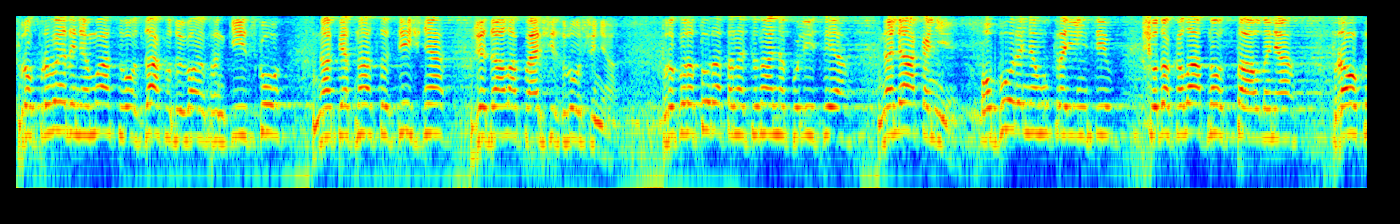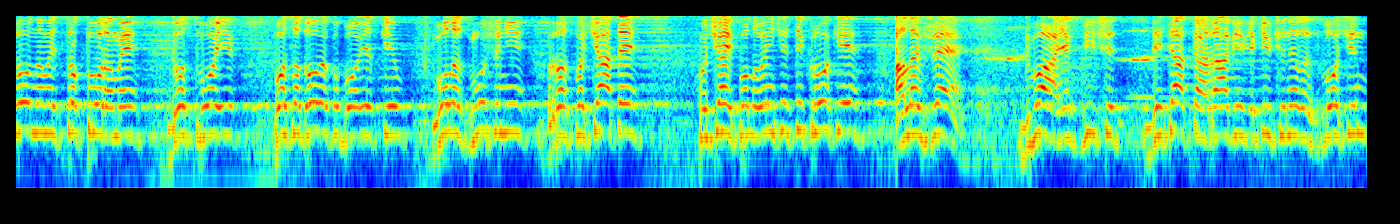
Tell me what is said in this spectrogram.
про проведення масового заходу Івано-Франківську на 15 січня вже дала перші зрушення. Прокуратура та Національна поліція налякані обуренням українців щодо халатного ставлення правоохоронними структурами до своїх посадових обов'язків. Були змушені розпочати хоча й половинчасті кроки, але вже два, як більше десятка арабів, які вчинили злочин,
